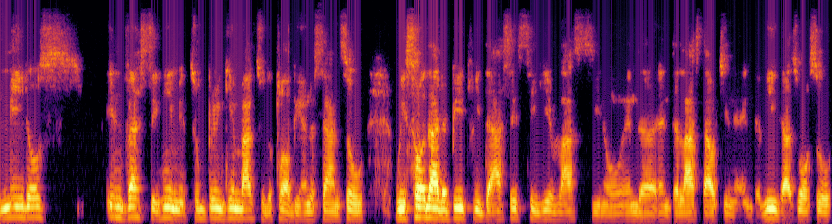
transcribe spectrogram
made us invest in him to bring him back to the club. You understand? So we saw that a bit with the assist he gave last, you know, in the in the last outing in the league as well. So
